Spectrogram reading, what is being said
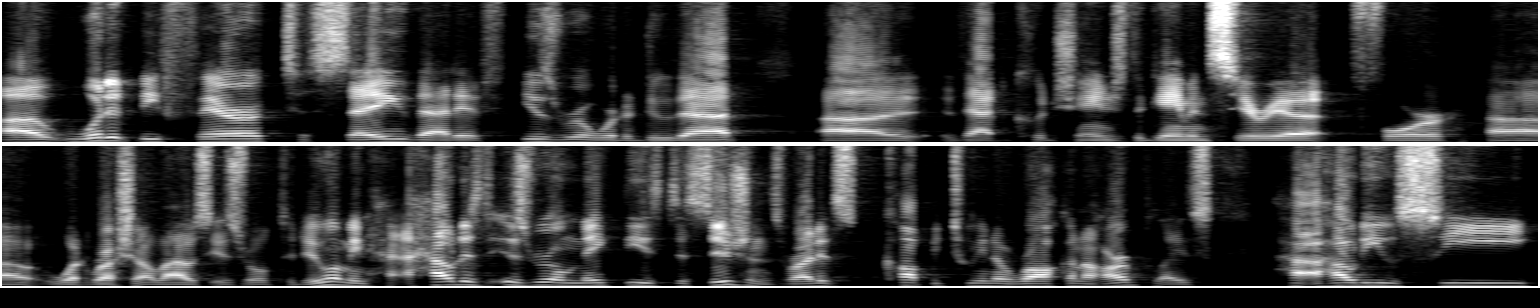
Uh, would it be fair to say that if Israel were to do that, uh, that could change the game in Syria for uh, what Russia allows Israel to do? I mean, h- how does Israel make these decisions, right? It's caught between a rock and a hard place. H- how do you see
